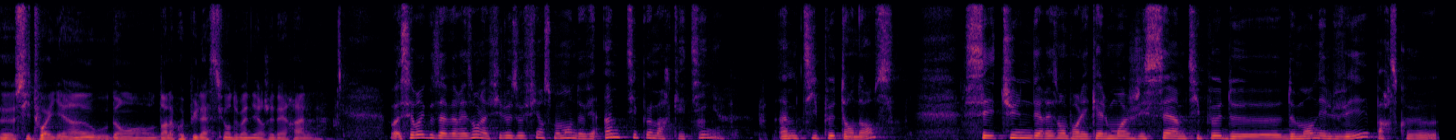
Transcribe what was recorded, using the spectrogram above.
euh, citoyens ou dans, dans la population de manière générale. Bah, c'est vrai que vous avez raison, la philosophie en ce moment devient un petit peu marketing, un petit peu tendance. C'est une des raisons pour lesquelles moi j'essaie un petit peu de, m'en élever, parce que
